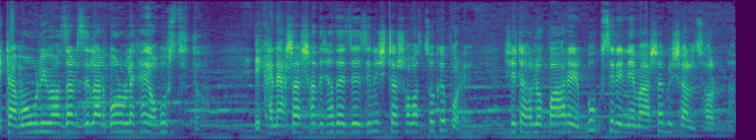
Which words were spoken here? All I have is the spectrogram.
এটা মৌলিবাজার জেলার বড় লেখায় অবস্থিত। এখানে আসার সাথে সাথে যে জিনিসটা সবার চোখে পড়ে, সেটা হলো পাহাড়ের বুক ছেড়ে নেমে আসা বিশাল ঝর্ণা।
